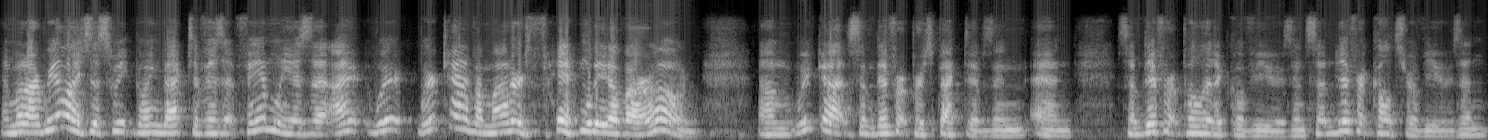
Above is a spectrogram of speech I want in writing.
And what I realized this week going back to visit family is that I we're we're kind of a modern family of our own. Um, we've got some different perspectives and and some different political views and some different cultural views and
